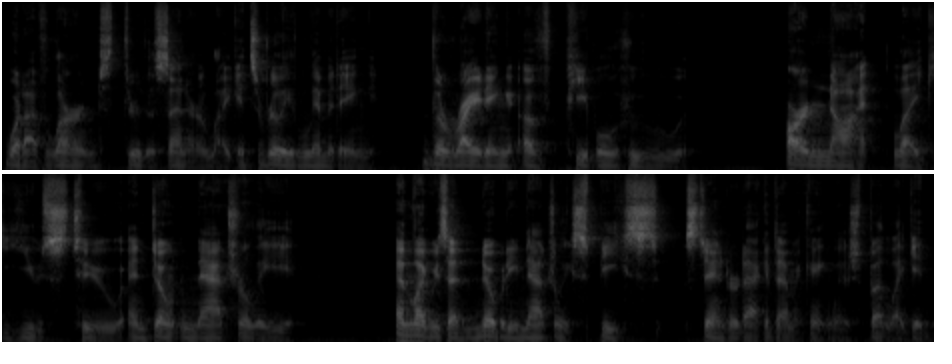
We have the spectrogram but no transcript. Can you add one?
what I've learned through the center. Like it's really limiting the writing of people who are not like used to and don't naturally and like we said, nobody naturally speaks standard academic English, but like it,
